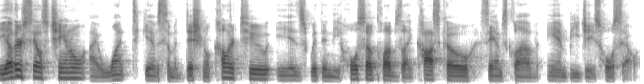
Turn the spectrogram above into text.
The other sales channel I want to give some additional color to is within the wholesale clubs like Costco, Sam's Club, and BJ's Wholesale.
